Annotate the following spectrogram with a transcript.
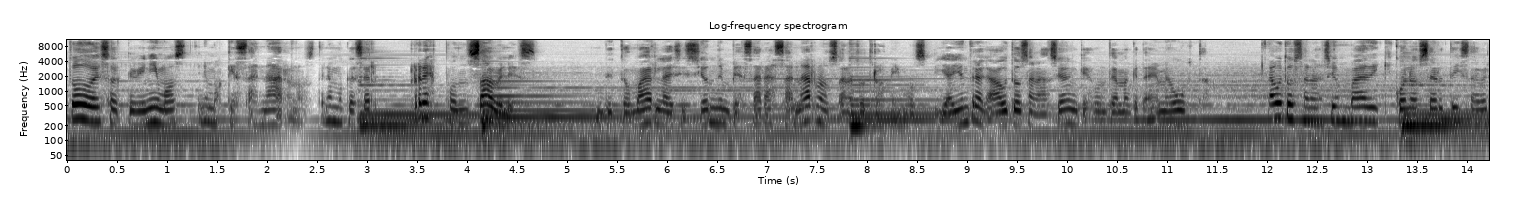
todo eso que vinimos, tenemos que sanarnos, tenemos que ser responsables de tomar la decisión de empezar a sanarnos a nosotros mismos. Y ahí entra la autosanación, que es un tema que también me gusta. La autosanación va de conocerte y saber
